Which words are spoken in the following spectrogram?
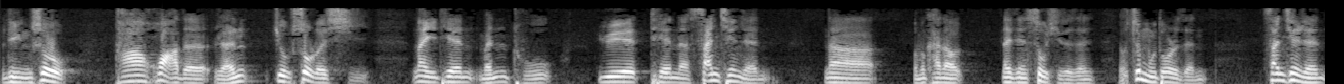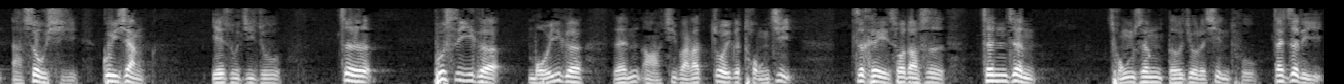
领受他画的人就受了洗。那一天门徒约添了三千人。那我们看到那天受洗的人有这么多的人，三千人啊受洗归向。耶稣基督，这不是一个某一个人啊，去把它做一个统计，这可以说到是真正重生得救的信徒。在这里，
